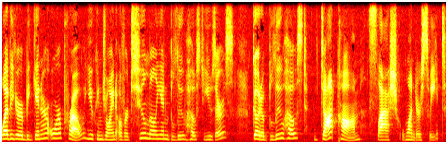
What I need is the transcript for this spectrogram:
Whether you're a beginner or a pro, you can join over 2 million Bluehost users. Go to bluehost.com slash wondersuite.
